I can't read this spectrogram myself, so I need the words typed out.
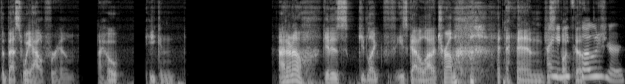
the best way out for him. I hope he can. I don't know. Get his get like he's got a lot of trauma and just he needs fucked up closure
